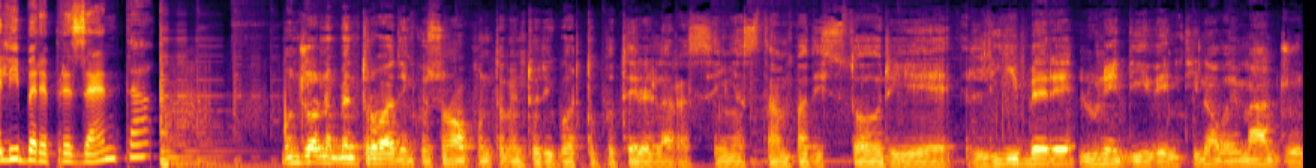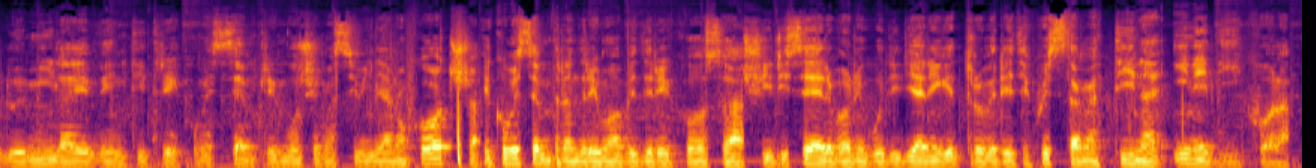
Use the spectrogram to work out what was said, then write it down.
Libere presenta. Buongiorno e ben trovati in questo nuovo appuntamento di Quarto Potere, la rassegna stampa di Storie Libere, lunedì 29 maggio 2023, come sempre in voce Massimiliano Coccia e come sempre andremo a vedere cosa ci riservano i quotidiani che troverete questa mattina in edicola.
